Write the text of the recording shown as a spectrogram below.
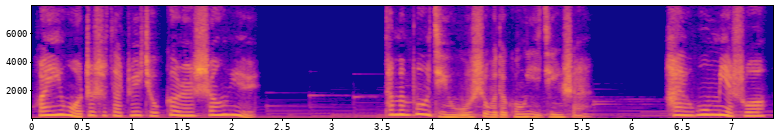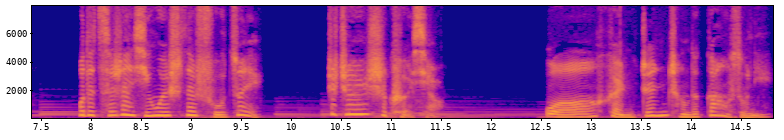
怀疑我这是在追求个人声誉。他们不仅无视我的公益精神，还污蔑说。我的慈善行为是在赎罪，这真是可笑。我很真诚的告诉你，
